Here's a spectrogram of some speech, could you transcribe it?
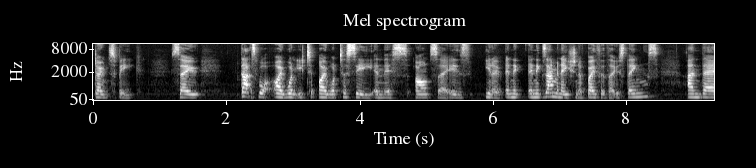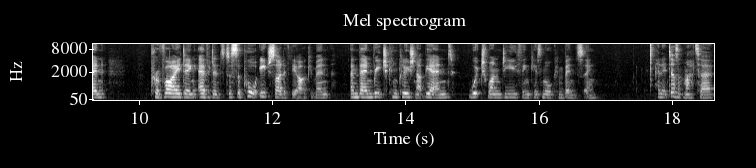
don't speak. So, that's what I want you to I want to see in this answer is you know an, an examination of both of those things and then providing evidence to support each side of the argument and then reach a conclusion at the end which one do you think is more convincing and it doesn't matter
